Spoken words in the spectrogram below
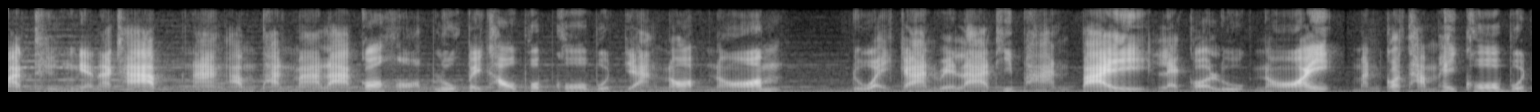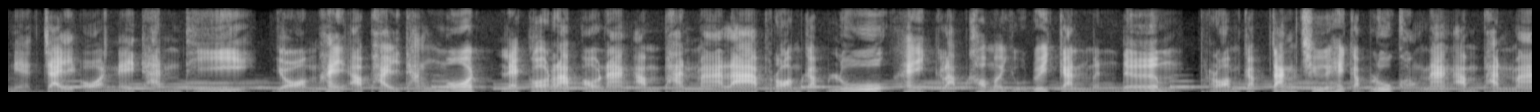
มาถึงเนี่ยนะครับ นางอัมพันมาลาก็หอบลูกไปเข้าพบโคบุตรอย่างนอบน้อม ด้วยการเวลาที่ผ่านไปและก็ลูกน้อย มันก็ทำให้โคบุตรเนี่ยใจอ่อนในทันที ยอมให้อภัยทั้งหมด และก็รับเอานางอัมพันมาลาพร้อมกับลูกให้กลับเข้ามาอยู่ด้วยกันเหมือนเดิม พร้อมกับตั้งชื่อให้กับลูกของนางอัมพันมา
